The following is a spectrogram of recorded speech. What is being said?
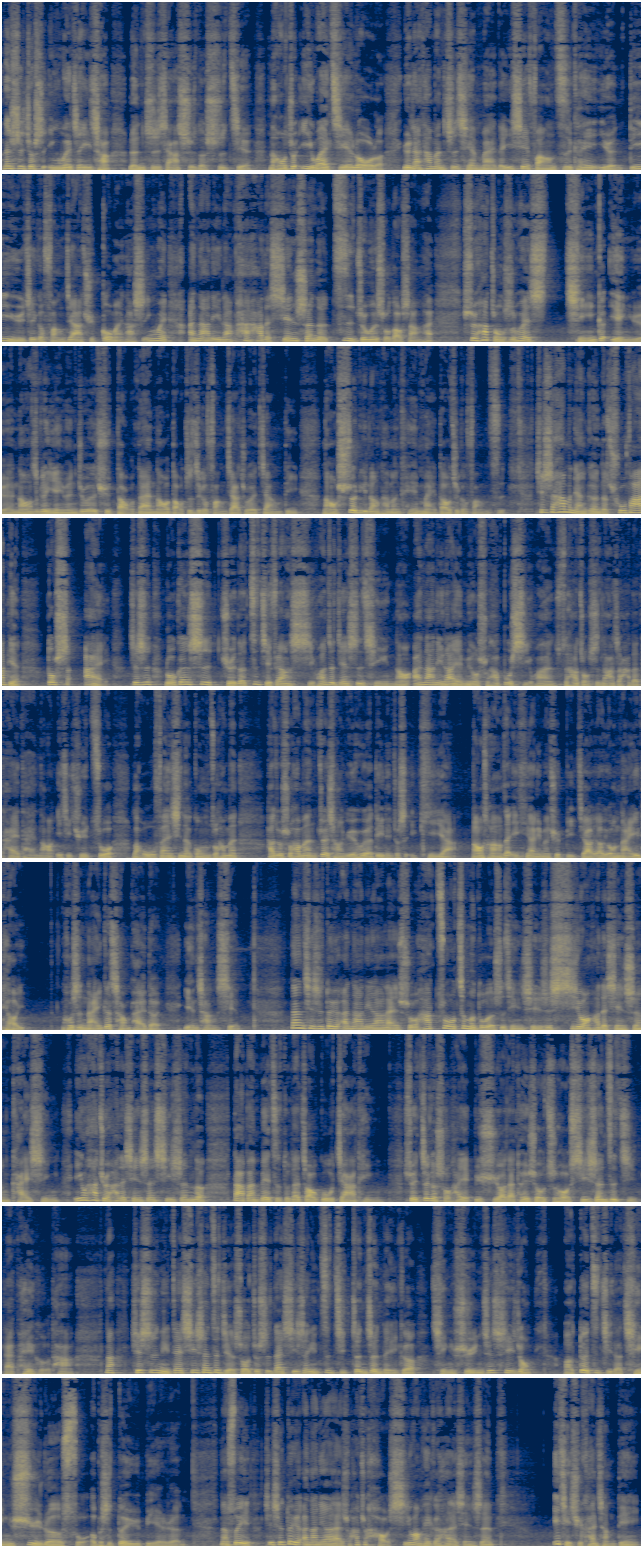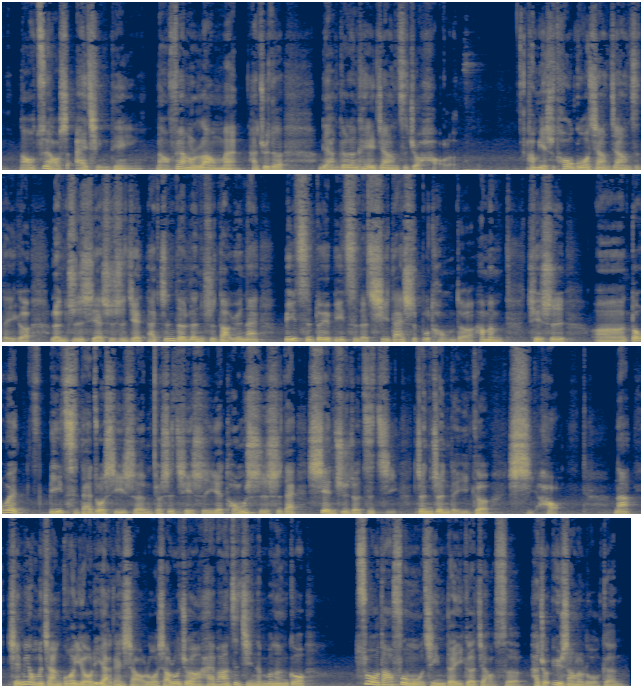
但是就是因为这一场人质挟持的事件，然后就意外揭露了，原来他们之前买的一些房子可以远低于这个房价去购买它，是因为安娜丽娜怕她的先生的自尊会受到伤害，所以她总是会。请一个演员，然后这个演员就会去捣蛋，然后导致这个房价就会降低，然后顺利让他们可以买到这个房子。其实他们两个人的出发点都是爱。其实罗根是觉得自己非常喜欢这件事情，然后安娜丽拉也没有说他不喜欢，所以他总是拉着他的太太，然后一起去做老屋翻新的工作。他们他就说他们最常约会的地点就是 IKEA，然后常常在 IKEA 里面去比较要用哪一条或是哪一个厂牌的延长线。但其实对于安娜丽拉来说，她做这么多的事情，其实是希望她的先生开心，因为她觉得她的先生牺牲了大半辈子都在照顾家庭，所以这个时候她也必须要在退休之后牺牲自己来配合他。那其实你在牺牲自己的时候，就是在牺牲你自己真正的一个情绪，你这是一种呃对自己的情绪勒索，而不是对于别人。那所以其实对于安娜丽拉来说，她就好希望可以跟她的先生一起去看场电影。然后最好是爱情电影，然后非常浪漫。他觉得两个人可以这样子就好了。他们也是透过像这样子的一个人质挟持事件，他真的认知到原来彼此对彼此的期待是不同的。他们其实呃都为彼此在做牺牲，可是其实也同时是在限制着自己真正的一个喜好。那前面我们讲过尤利亚跟小洛，小洛就很害怕自己能不能够。做到父母亲的一个角色，他就遇上了罗根。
